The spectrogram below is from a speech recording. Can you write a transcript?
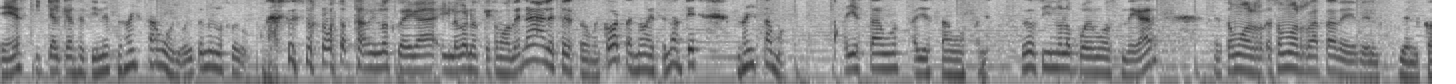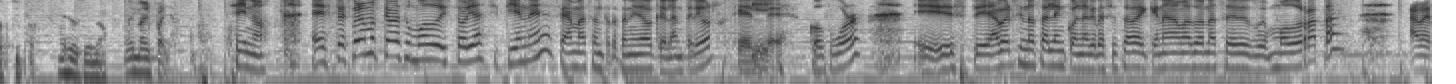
es y qué alcance tiene, pero ahí estamos, yo también los juego. Marmota también los juega y luego nos quejamos de nada, la historia está muy corta, no, este no es que, pero ahí estamos ahí estamos, ahí estamos, ahí estamos. Eso sí, no lo podemos negar. Somos, somos rata del, del codcito. Eso sí, no. No hay falla. Sí, no. Este, esperamos que ahora su modo de historia, si tiene, sea más entretenido que el anterior, que el eh, Cold War. Este, a ver si no salen con la graciosada de que nada más van a hacer modo rata. A ver.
